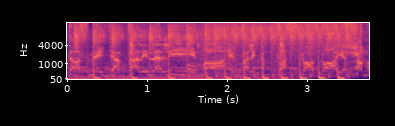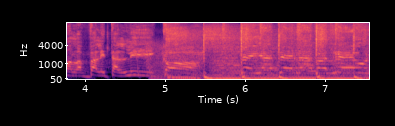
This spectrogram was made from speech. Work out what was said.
Taas meidän välillä liimaa. En välitä paskaakaan samalla välitä liikaa. Meidän terävät reunat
